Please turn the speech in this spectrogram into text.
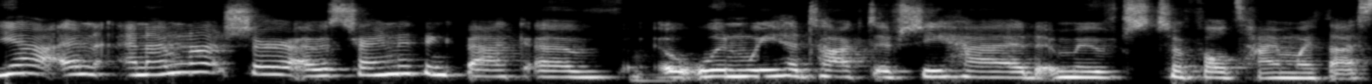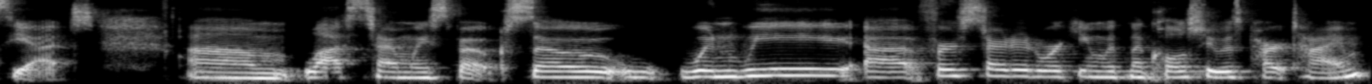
Yeah, and and I'm not sure. I was trying to think back of mm-hmm. when we had talked if she had moved to full time with us yet. Um, last time we spoke. So when we uh, first started working with Nicole, she was part time,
